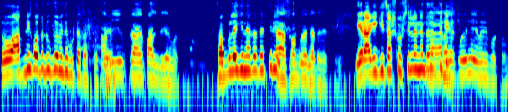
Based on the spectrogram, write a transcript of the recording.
তো আপনি কতটুকু জমিতে ভুট্টা চাষ করছেন? আমি প্রায় পাঁচ বিঘার মতো। সবগুলোই কি নেতা তেত্রিশ? হ্যাঁ সবগুলো নেতা তেত্রিশ। এর আগে কি চাষ করছিলেন নেতা না, এর তেত্রিশ? করিনি এবারই প্রথম।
